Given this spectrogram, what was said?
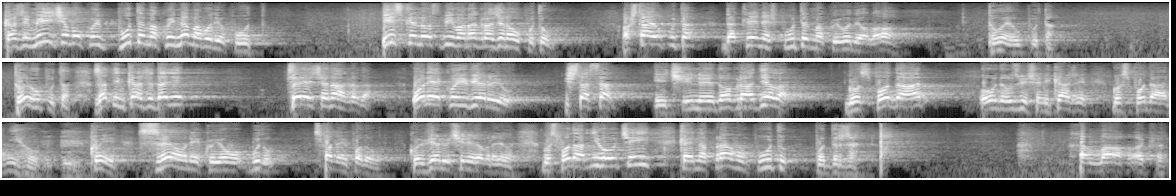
kaže, mi ćemo koji putema koji nama vodi u put. Iskrenost biva nagrađena uputom. A šta je uputa? Da kreneš putema koji vode Allah. To je uputa. To je uputa. Zatim kaže dalje, sljedeća nagrada. One koji vjeruju, i šta sad? I čine dobra djela. Gospodar, ovdje uzvišeni kaže, gospodar njihov. Koji? Sve one koji ovo budu, spadaju pod ovo. Koji vjeruju i čine dobra djela. Gospodar njihov će i, kad je na pravom putu, podržati. Allahu akbar.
